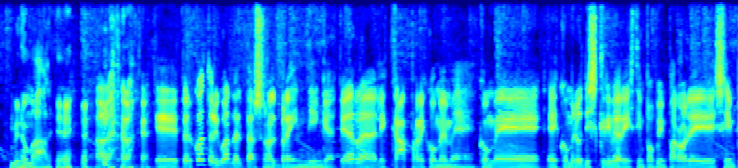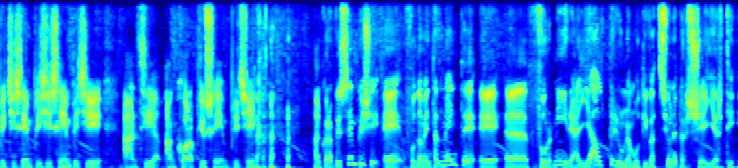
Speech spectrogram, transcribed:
Meno male. eh, per quanto riguarda il personal branding, per le capre come me, come, eh, come lo descriveresti? Proprio in parole semplici, semplici, semplici, anzi ancora più semplici. Ancora più semplici è fondamentalmente è, eh, fornire agli altri una motivazione per sceglierti.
